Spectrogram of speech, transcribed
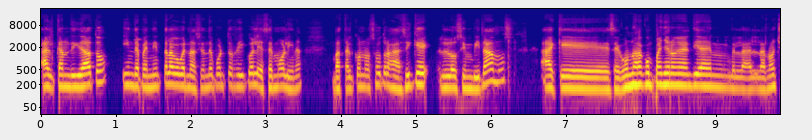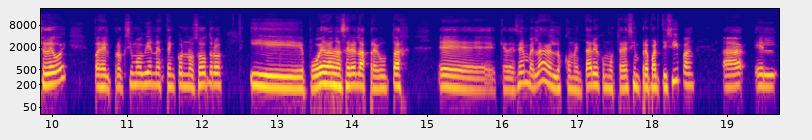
al candidato independiente de la gobernación de Puerto Rico, Eliezer Molina, va a estar con nosotros. Así que los invitamos a que, según nos acompañaron en el día, en la, noche de hoy, pues el próximo viernes estén con nosotros y puedan hacer las preguntas eh, que deseen, ¿verdad? En los comentarios, como ustedes siempre participan, a el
